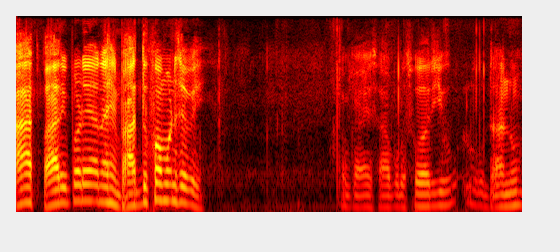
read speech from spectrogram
હાથ ભારી પડે અને ભાત દુખવા મળશે ભાઈ. તો ગાય આપણું સોર્યું લોઢાનું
